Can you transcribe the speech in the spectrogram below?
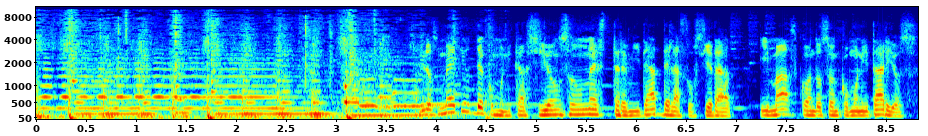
Thank you. Los medios de comunicación son una extremidad de la sociedad, y más cuando son comunitarios.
